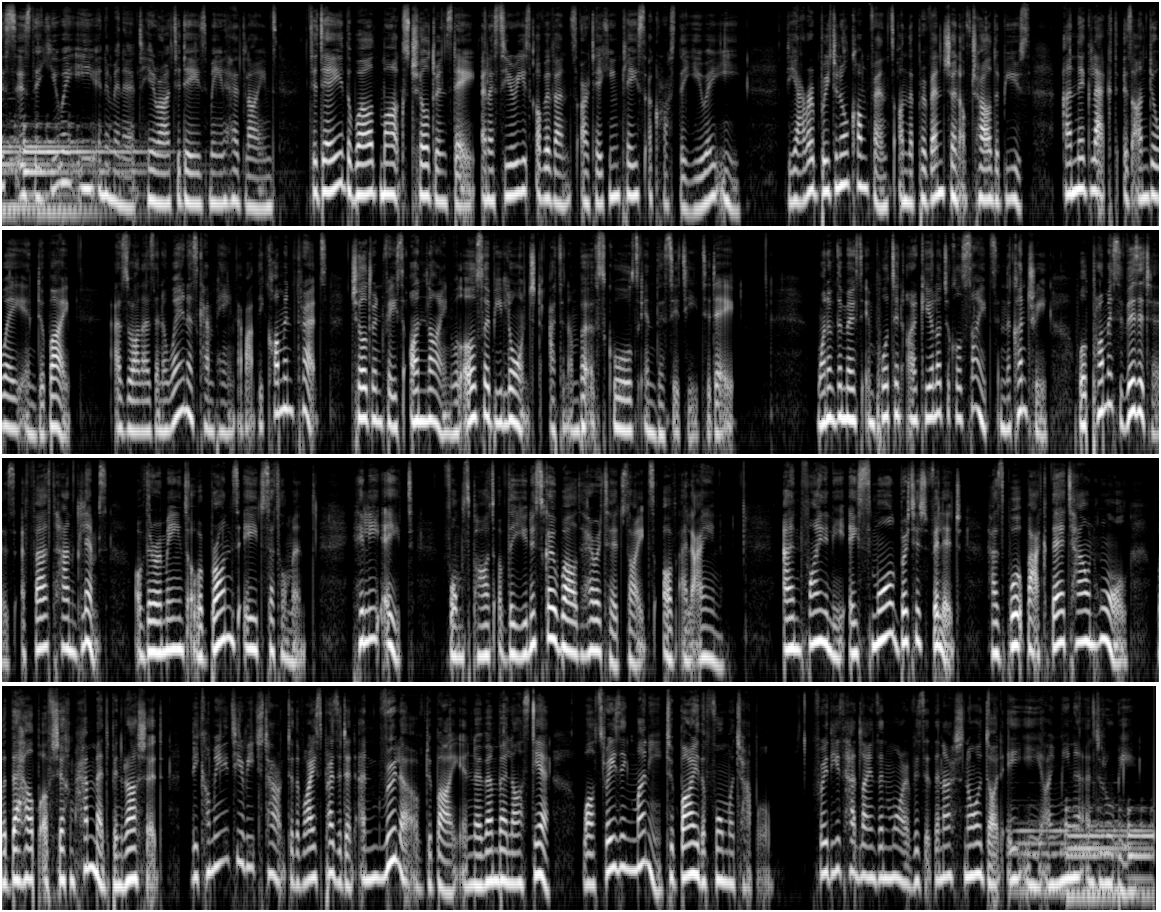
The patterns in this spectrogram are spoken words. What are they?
This is the UAE in a minute. Here are today's main headlines. Today, the world marks Children's Day, and a series of events are taking place across the UAE. The Arab Regional Conference on the Prevention of Child Abuse and Neglect is underway in Dubai, as well as an awareness campaign about the common threats children face online will also be launched at a number of schools in the city today. One of the most important archaeological sites in the country will promise visitors a first hand glimpse of the remains of a Bronze Age settlement. Hili 8 forms part of the UNESCO World Heritage Sites of Al Ain. And finally, a small British village has brought back their town hall with the help of Sheikh Mohammed bin Rashid. The community reached out to the vice president and ruler of Dubai in November last year whilst raising money to buy the former chapel. For these headlines and more, visit thenational.ae. I'm Mina Al Jaroubi.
